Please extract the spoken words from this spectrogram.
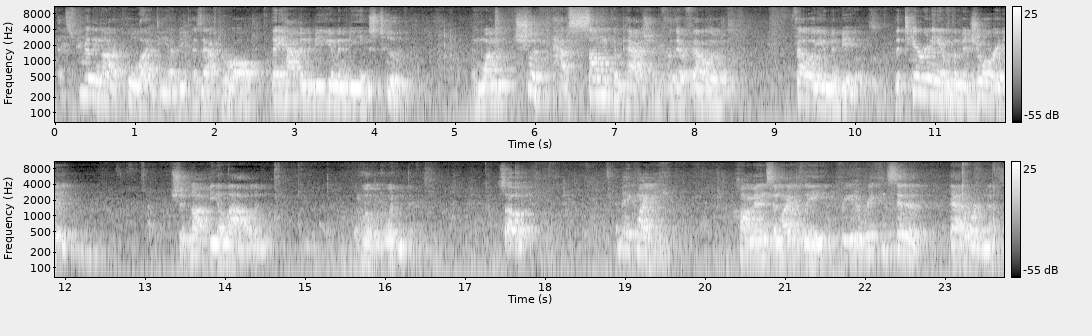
that's really not a cool idea because after all, they happen to be human beings too. And one should have some compassion for their fellow, fellow human beings. The tyranny of the majority should not be allowed, and would hope it wouldn't be. So, I make my comments and my plea for you to reconsider that ordinance.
